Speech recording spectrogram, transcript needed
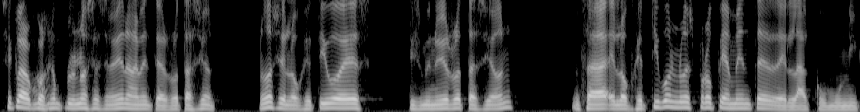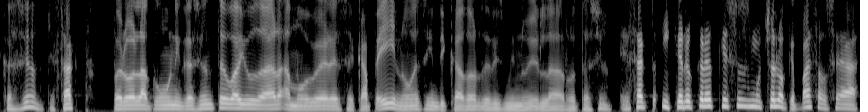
Sí, claro, por ejemplo, no sé, se me viene a la mente rotación. ¿no? Si el objetivo es disminuir rotación, o sea, el objetivo no es propiamente de la comunicación. Exacto. Pero la comunicación te va a ayudar a mover ese KPI, ¿no? Ese indicador de disminuir la rotación. Exacto. Y creo, creo que eso es mucho lo que pasa. O sea,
